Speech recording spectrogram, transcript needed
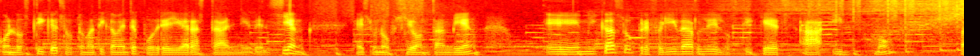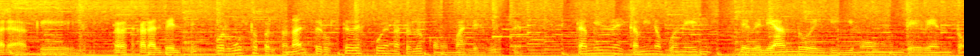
con los tickets automáticamente podría llegar hasta el nivel 100 es una opción también en mi caso preferí darle los tickets a Idmon para que para sacar al Belte por gusto personal pero ustedes pueden hacerlo como más les guste. También en el camino pueden ir leveleando el Digimon de evento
